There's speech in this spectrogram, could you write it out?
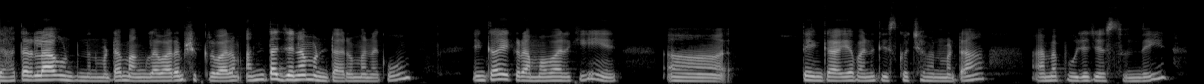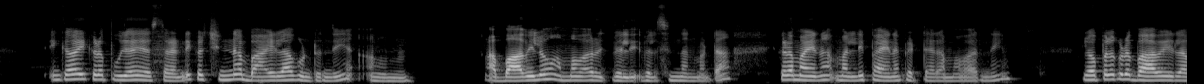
జాతరలాగా ఉంటుందనమాట. మంగళవారం, శుక్రవారం అంత జనం ఉంటారు మనకు. ఇంకా ఇక్కడ అమ్మవారికి టెంకాయ అవన్నీ తీసుకొచ్చామన్నమాట ఆమె పూజ చేస్తుంది. ఇంకా ఇక్కడ పూజ చేస్తారండి. ఇక్కడ చిన్న బావిలాగా ఉంటుంది. ఆ బావిలో అమ్మవారు వెలి వెలిసిందనమాట. ఇక్కడ మైన మళ్ళీ పైన పెట్టారు అమ్మవారిని. లోపల కూడా బావి ఇలా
